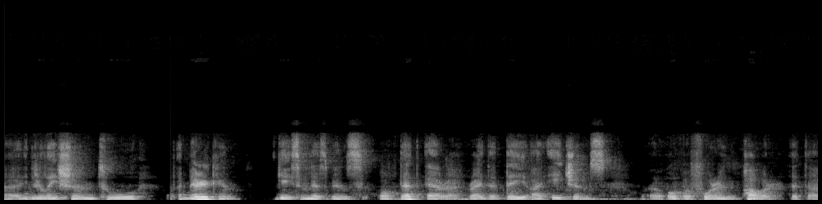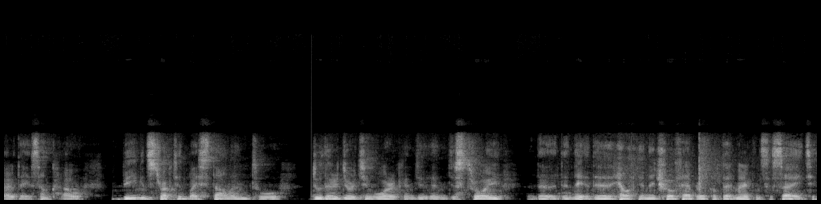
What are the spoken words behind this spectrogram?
uh, in relation to American gays and lesbians of that era, right, that they are agents uh, of a foreign power that are they somehow being instructed by Stalin to do their dirty work and, and destroy the, the, the healthy natural fabric of the American society.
